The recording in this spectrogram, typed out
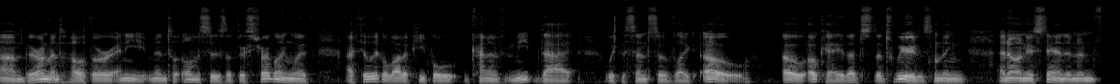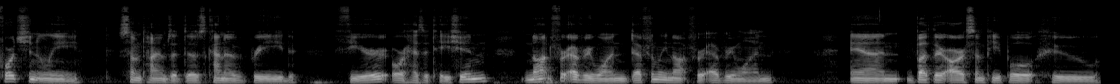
um, their own mental health or any mental illnesses that they're struggling with, I feel like a lot of people kind of meet that with the sense of like, oh, oh, okay, that's that's weird. It's something I don't understand. And unfortunately, sometimes it does kind of breed fear or hesitation. Not for everyone, definitely not for everyone. And but there are some people who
